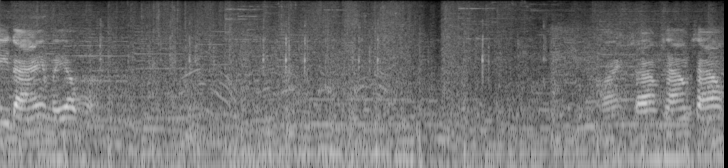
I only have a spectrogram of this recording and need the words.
Gì đại mấy ông à? Sao sao sao?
